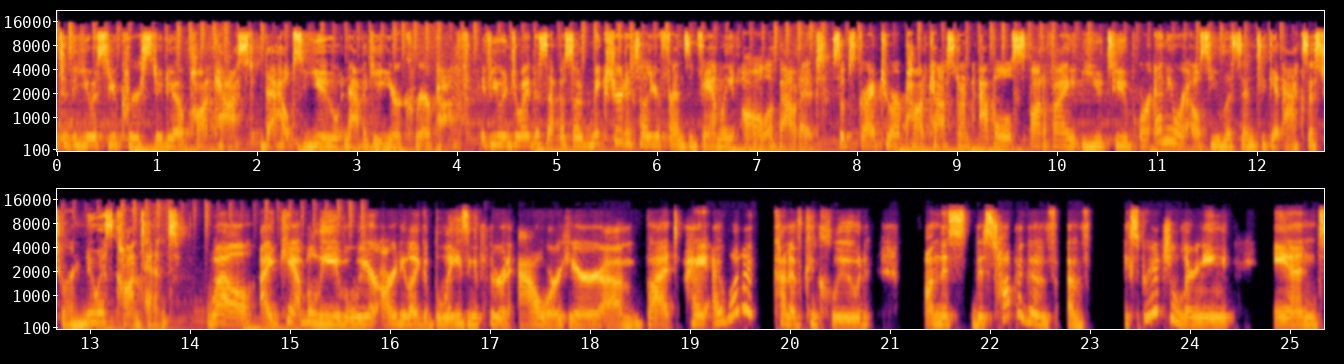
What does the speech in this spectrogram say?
to the USU Career Studio podcast that helps you navigate your career path. If you enjoyed this episode, make sure to tell your friends and family all about it. Subscribe to our podcast on Apple, Spotify, YouTube, or anywhere else you listen to get access to our newest content. Well, I can't believe we are already like blazing through an hour here. Um, but I, I want to kind of conclude on this this topic of of experiential learning and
